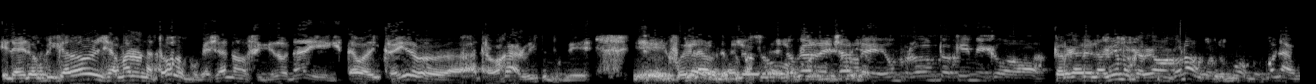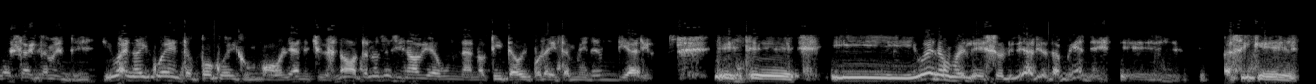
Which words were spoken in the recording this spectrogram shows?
el aeroplicador llamaron a todos porque ya no se quedó nadie que estaba distraído a, trabajar, ¿viste? Porque eh, fue grave. En, lugar de echarle un producto químico a cargar el avión, lo cargaban con agua, supongo. Con agua, exactamente. Y bueno, ahí cuenta un poco ahí como le han hecho las notas. No sé si no había una notita hoy por ahí también en un diario. Este, y bueno, es solidario también. Este, así que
